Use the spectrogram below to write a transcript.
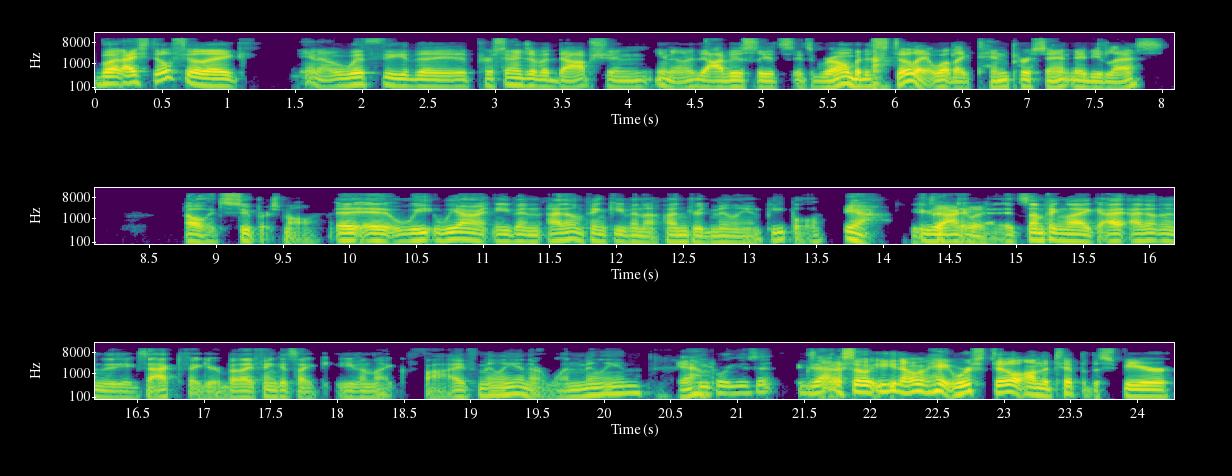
But i still feel like you know with the the percentage of adoption you know obviously it's it's grown but it's still at what like 10% maybe less? Oh it's super small. It, it, we we aren't even i don't think even a hundred million people yeah exactly. it's something like I, I don't know the exact figure but i think it's like even like 5 million or 1 million yeah. people use it. Exactly. So you know hey we're still on the tip of the spear.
